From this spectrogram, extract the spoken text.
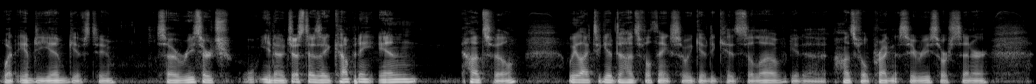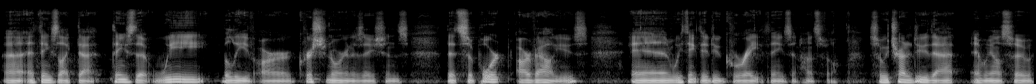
what MDM gives to. So, research, you know, just as a company in Huntsville, we like to give to Huntsville things. So, we give to Kids to Love, get a Huntsville Pregnancy Resource Center, uh, and things like that. Things that we believe are Christian organizations that support our values and we think they do great things in Huntsville. So we try to do that, and we also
